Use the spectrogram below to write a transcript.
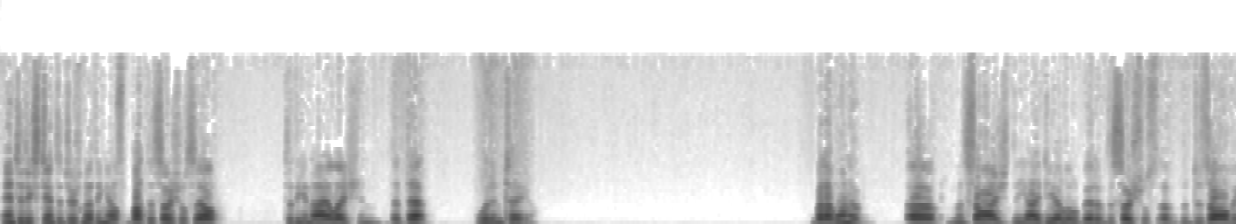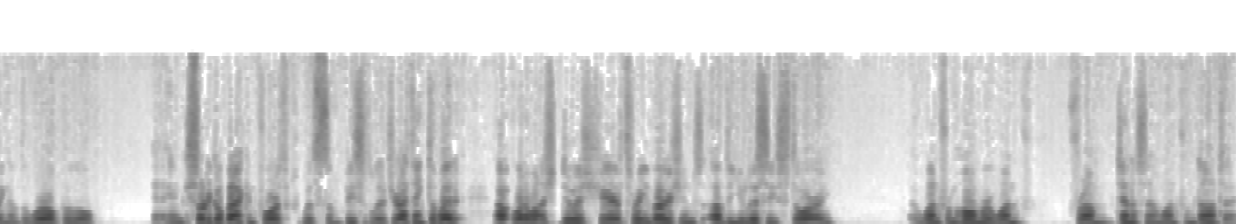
And to the extent that there's nothing else but the social self, to the annihilation that that would entail. But I want to uh, massage the idea a little bit of the social, of the dissolving of the whirlpool, and sort of go back and forth with some pieces of literature. I think the way, uh, what I want to do is share three versions of the Ulysses story, one from Homer, one from Tennyson, one from Dante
